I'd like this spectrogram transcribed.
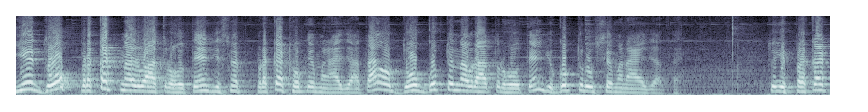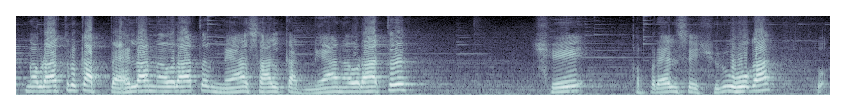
ये दो प्रकट नवरात्र होते हैं, जिसमें प्रकट होकर मनाया जाता है, और दो गुप्त नवरात्र होते हैं, जो गुप्त रूप से मनाया जाता है। तो ये प्रकट नवरात्र का पहला नवरात्र, नया साल का नया नवरात्र 6 अप्रैल से शुरू होगा तो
